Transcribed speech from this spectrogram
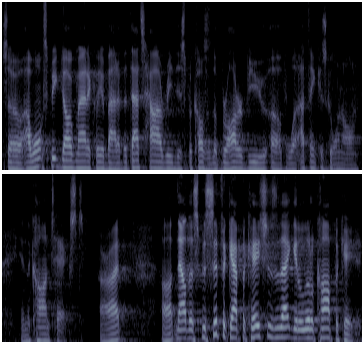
so I won't speak dogmatically about it, but that's how I read this because of the broader view of what I think is going on in the context. All right? Uh, now, the specific applications of that get a little complicated.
